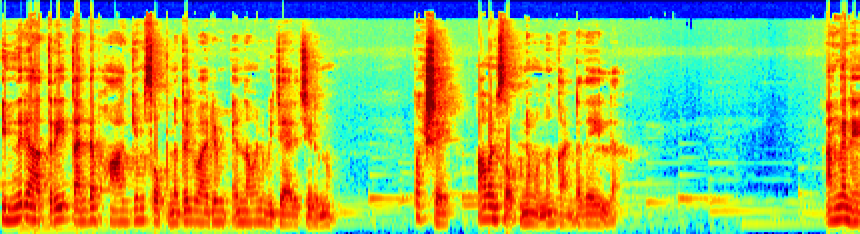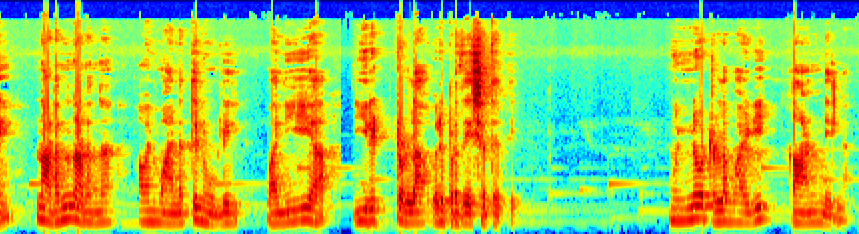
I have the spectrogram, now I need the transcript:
ഇന്ന് രാത്രി തന്റെ ഭാഗ്യം സ്വപ്നത്തിൽ വരും എന്നവൻ വിചാരിച്ചിരുന്നു. പക്ഷേ അവൻ സ്വപ്നമൊന്നും കണ്ടതേയില്ല. അങ്ങനെ നടന്ന് നടന്ന് അവൻ വനത്തിനുള്ളിൽ വലിയ ഇരുട്ടുള്ള ഒരു പ്രദേശത്തെത്തി. മുന്നോട്ടുള്ള വഴി കാണുന്നില്ല.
